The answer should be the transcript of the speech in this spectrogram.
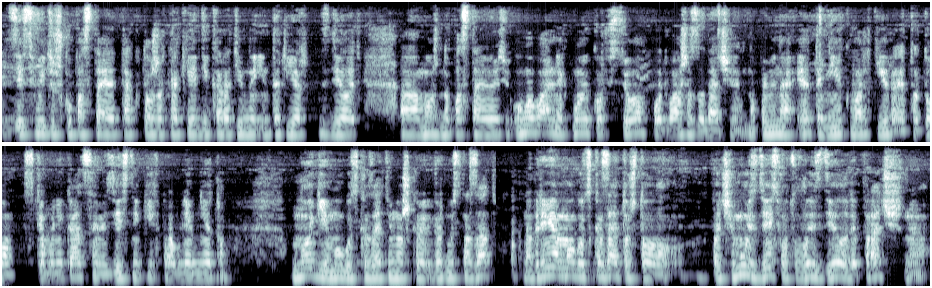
здесь вытяжку поставить, так тоже, как и декоративный интерьер сделать. Э, можно поставить умывальник, мойку, все под ваши задачи. Напоминаю, это не квартира, это дом. С коммуникациями здесь никаких проблем нету. Многие могут сказать, немножко вернусь назад, например, могут сказать то, что почему здесь вот вы сделали прачечную,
